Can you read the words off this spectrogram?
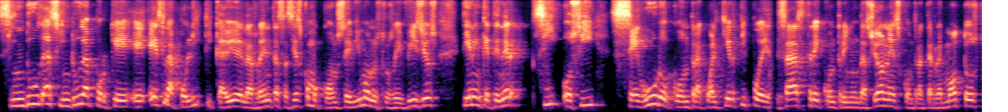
sin duda, sin duda porque eh, es la política de las rentas, así es como concebimos nuestros edificios, tienen que tener sí o sí seguro contra cualquier tipo de desastre, contra inundaciones, contra terremotos,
